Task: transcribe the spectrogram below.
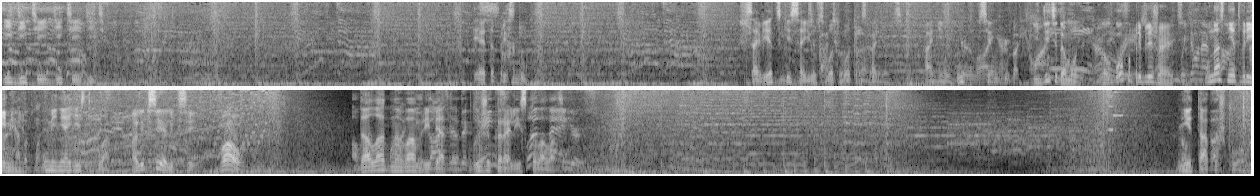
Идите, идите, идите. Это преступно. Советский Союз вот-вот распадется. Они лгут, все лгут. Идите домой. Голгофа приближается. У нас нет времени. У меня есть план. Алексей, Алексей, вау! Да ладно вам, ребята, вы же короли скалолаза. Не так уж плохо.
